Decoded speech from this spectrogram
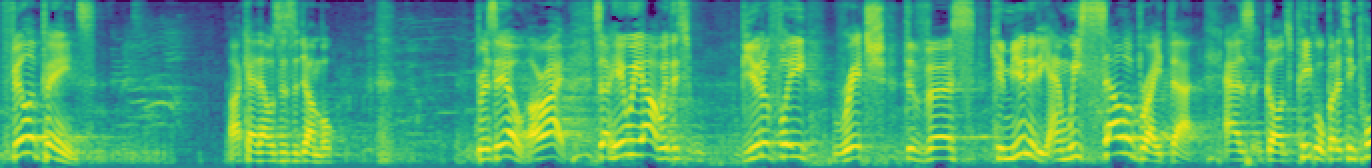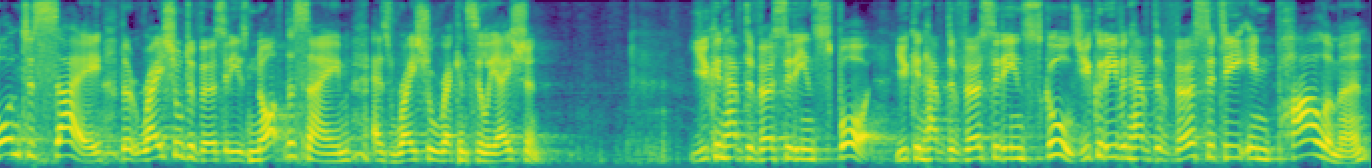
Philippines? Okay, that was just a jumble. Brazil. All right. So here we are with this beautifully rich, diverse community. And we celebrate that as God's people. But it's important to say that racial diversity is not the same as racial reconciliation. You can have diversity in sport. You can have diversity in schools. You could even have diversity in parliament.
